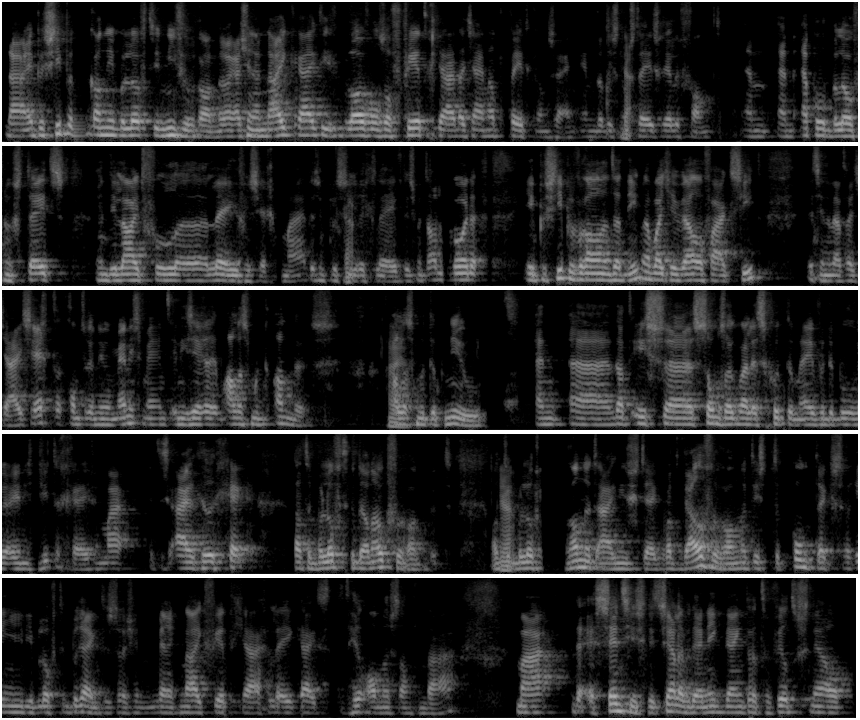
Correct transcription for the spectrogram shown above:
Nou, in principe kan die belofte niet veranderen. Als je naar Nike kijkt, die beloven ons al 40 jaar dat jij een atleet kan zijn. En dat is nog steeds relevant. En, en, Apple belooft nog steeds een delightful uh, leven, zeg maar. Dus een plezierig leven. Dus met andere woorden, in principe verandert dat niet. Maar wat je wel vaak ziet, is inderdaad wat jij zegt. Dan komt er een nieuw management en die zeggen alles moet anders. Alles moet opnieuw. En uh, dat is uh, soms ook wel eens goed om even de boel weer energie te geven. Maar het is eigenlijk heel gek dat de belofte dan ook verandert. Want de belofte verandert eigenlijk niet zo sterk. Wat wel verandert is de context waarin je die belofte brengt. Dus als je het merk Nike 40 jaar geleden kijkt, is het heel anders dan vandaag. Maar de essentie is hetzelfde. En ik denk dat er veel te snel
